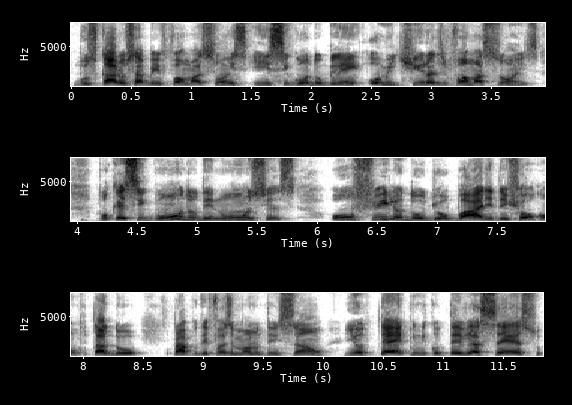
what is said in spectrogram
buscaram saber informações e, segundo Glenn, omitiram as informações, porque, segundo denúncias, o filho do Joe Biden deixou o computador para poder fazer manutenção e o técnico teve acesso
